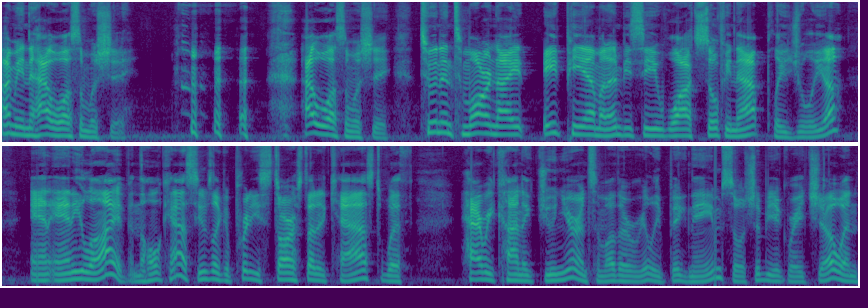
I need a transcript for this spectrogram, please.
I mean, how awesome was she? how awesome was she? Tune in tomorrow night, 8 p.m. on NBC. Watch Sophie Knapp play Julia and Annie live. And the whole cast seems like a pretty star studded cast with Harry Connick Jr. and some other really big names. So it should be a great show. And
